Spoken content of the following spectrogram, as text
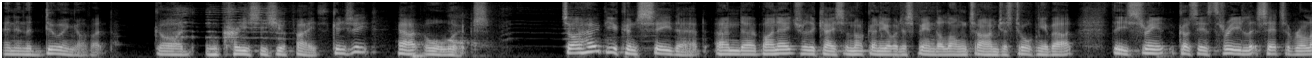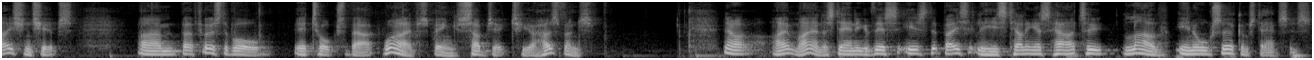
And in the doing of it, God increases your faith. Can you see how it all works? So I hope you can see that. And uh, by nature of the case, I'm not going to be able to spend a long time just talking about these three, because there's three sets of relationships. Um, but first of all, it talks about wives being subject to your husbands. Now, I, my understanding of this is that basically he's telling us how to love in all circumstances.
